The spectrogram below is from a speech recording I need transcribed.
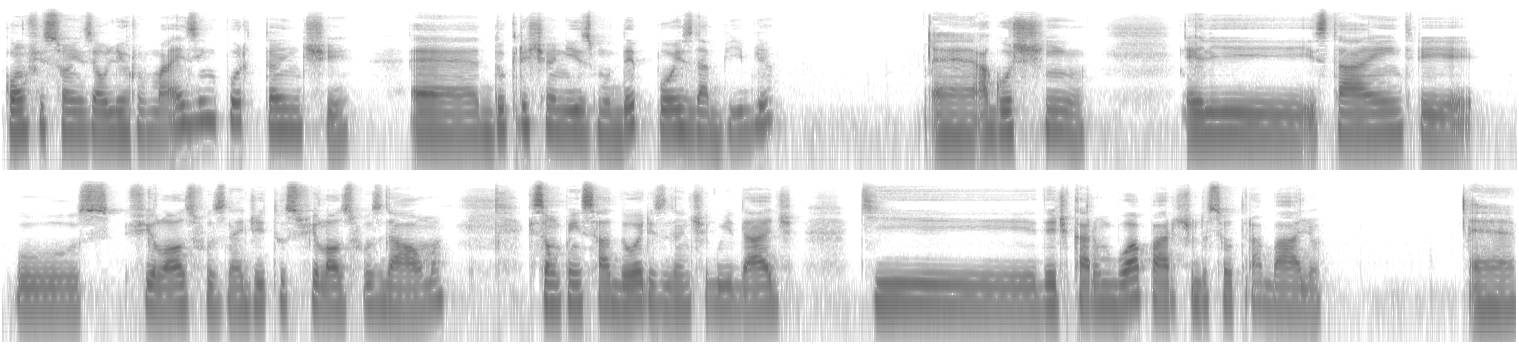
Confissões é o livro mais importante é, do cristianismo depois da Bíblia. É, Agostinho ele está entre os filósofos, né, ditos filósofos da alma, que são pensadores da antiguidade que dedicaram boa parte do seu trabalho é,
